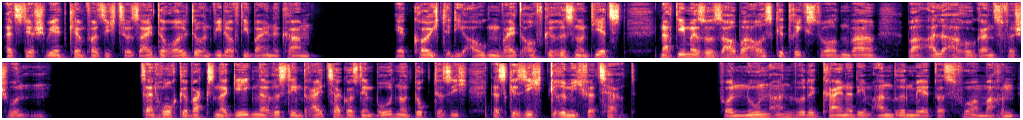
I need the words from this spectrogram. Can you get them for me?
als der Schwertkämpfer sich zur Seite rollte und wieder auf die Beine kam. Er keuchte, die Augen weit aufgerissen, und jetzt, nachdem er so sauber ausgetrickst worden war, war alle Arroganz verschwunden. Sein hochgewachsener Gegner riss den Dreizack aus dem Boden und duckte sich, das Gesicht grimmig verzerrt. Von nun an würde keiner dem anderen mehr etwas vormachen,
